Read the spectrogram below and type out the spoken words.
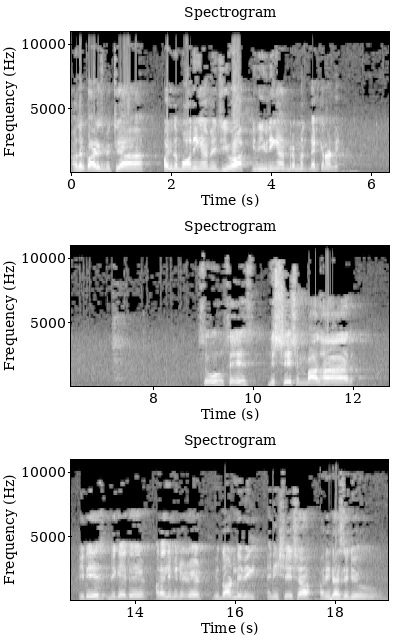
other part is Mithya, or in the morning I am a Jiva, in the evening I am Brahman. That cannot be. So says Nishesham Badhar. It is negated or eliminated without leaving any shesha or any residue.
